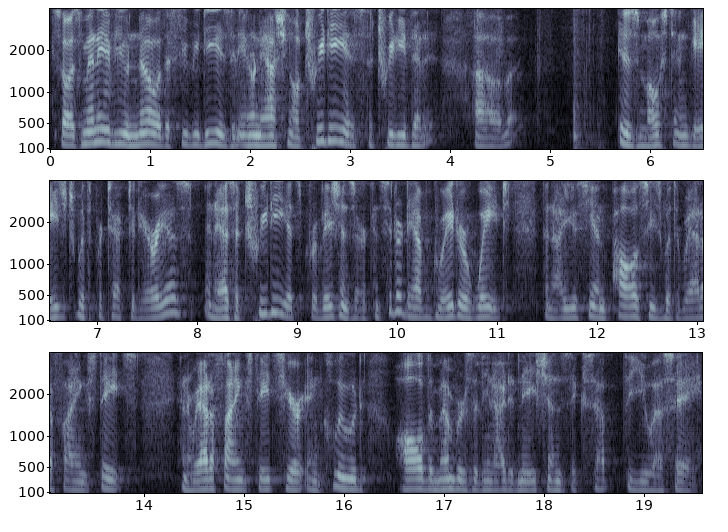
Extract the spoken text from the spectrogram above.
So, as many of you know, the CBD is an international treaty. It's the treaty that uh, is most engaged with protected areas. And as a treaty, its provisions are considered to have greater weight than IUCN policies with ratifying states. And ratifying states here include all the members of the United Nations except the USA.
